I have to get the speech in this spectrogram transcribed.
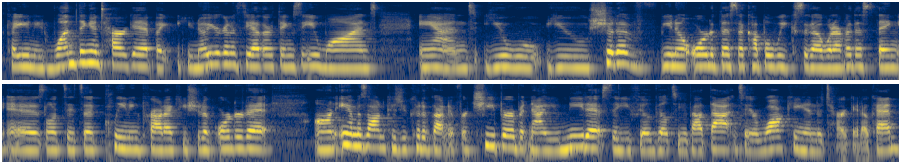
Okay, you need one thing in Target, but you know you're going to see other things that you want and you you should have, you know, ordered this a couple weeks ago, whatever this thing is. Let's say it's a cleaning product, you should have ordered it on Amazon because you could have gotten it for cheaper, but now you need it, so you feel guilty about that and so you're walking into Target, okay?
